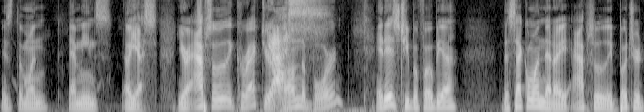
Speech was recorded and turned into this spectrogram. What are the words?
is the one that means. Oh yes, you're absolutely correct. You're on the board. It is chibophobia. The second one that I absolutely butchered,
